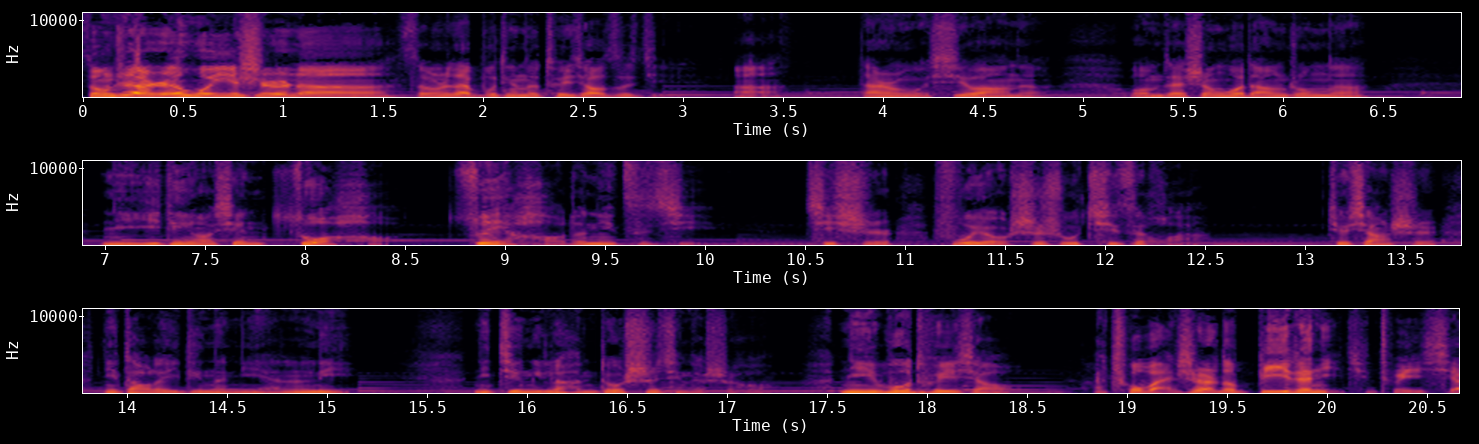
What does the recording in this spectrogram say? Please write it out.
总之啊，人活一世呢，总是在不停的推销自己啊。但是我希望呢，我们在生活当中呢，你一定要先做好最好的你自己。其实腹有诗书气自华，就像是你到了一定的年龄，你经历了很多事情的时候，你不推销，出版社都逼着你去推销。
